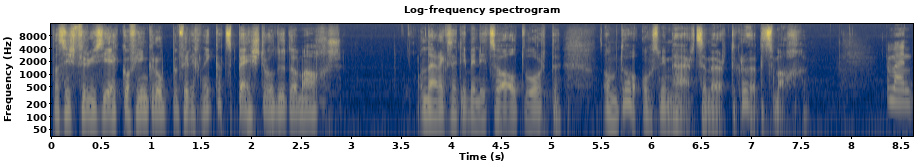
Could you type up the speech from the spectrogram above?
Das ist für unsere Ecofin-Gruppe vielleicht nicht das Beste, was du da machst. Und er hat gesagt, ich bin nicht so alt geworden, um da aus meinem Herzen Mördergrube zu machen. Wir haben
